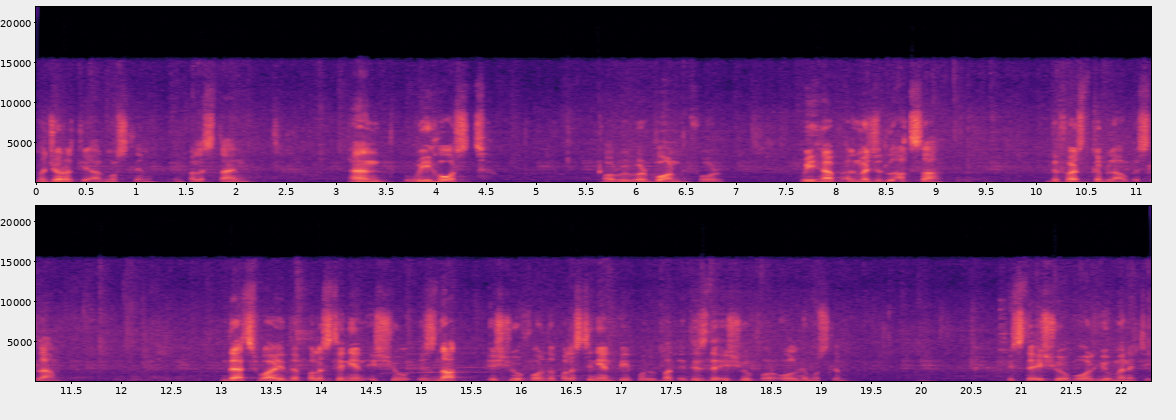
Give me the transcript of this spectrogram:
majority are Muslim in Palestine, and we host, or we were born before, we have Al Masjid Al Aqsa, the first Qibla of Islam. That's why the Palestinian issue is not issue for the Palestinian people, but it is the issue for all the Muslim. It's the issue of all humanity.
